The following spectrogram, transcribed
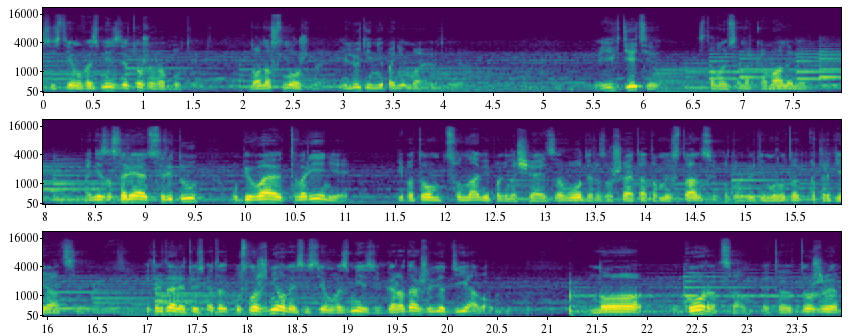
система возмездия тоже работает, но она сложная, и люди не понимают ее. Их дети становятся наркоманами, они засоряют среду, убивают творение, и потом цунами поглощает заводы, разрушает атомную станцию, потом люди мрут от, от радиации и так далее. То есть это усложненная система возмездия. В городах живет дьявол. Но город сам – это тоже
